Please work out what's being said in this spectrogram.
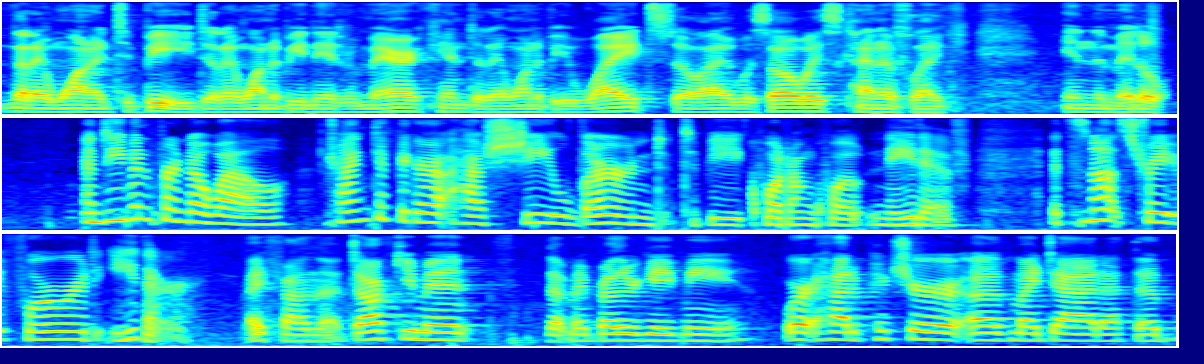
that I wanted to be. Did I want to be Native American? Did I want to be white? So I was always kind of like in the middle. And even for Noelle, trying to figure out how she learned to be quote unquote native, it's not straightforward either. I found that document that my brother gave me where it had a picture of my dad at the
